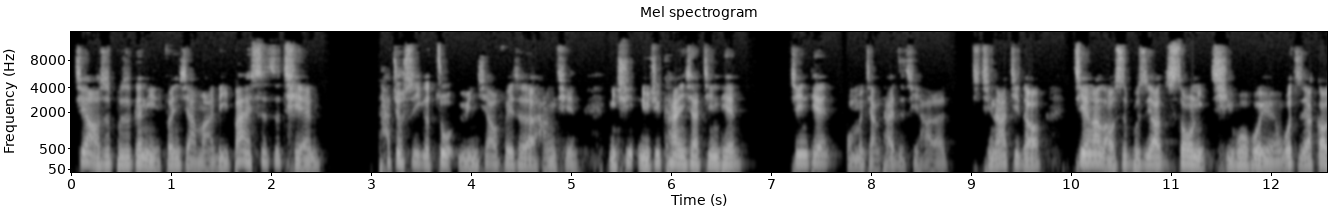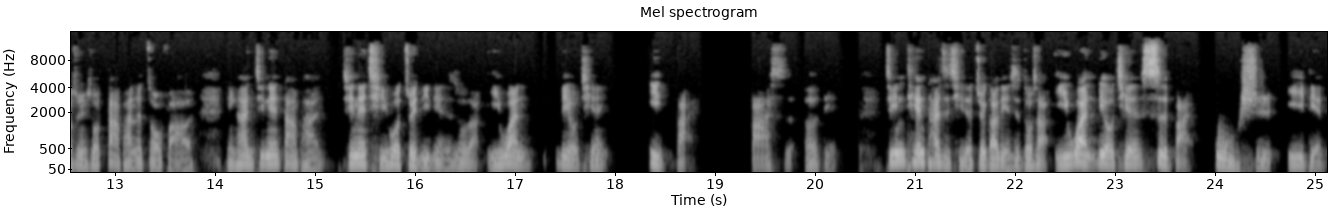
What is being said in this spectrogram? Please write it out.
姜老师不是跟你分享吗？礼拜四之前，它就是一个做云霄飞车的行情。你去，你去看一下今天，今天我们讲台子期好了，请大家记得哦。建安老师不是要收你期货会员，我只要告诉你说大盘的走法哦。你看今天大盘，今天期货最低点是多少？一万六千一百八十二点。今天台子期的最高点是多少？一万六千四百五十一点。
